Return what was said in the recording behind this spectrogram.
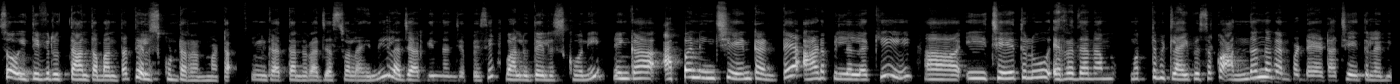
సో ఇది వృత్తాంతం అంతా తెలుసుకుంటారు అనమాట ఇంకా తను రజస్వల అయింది ఇలా జరిగిందని చెప్పేసి వాళ్ళు తెలుసుకొని ఇంకా అప్పటి నుంచి ఏంటంటే ఆడపిల్లలకి ఆ ఈ చేతులు ఎర్రదనం మొత్తం ఇట్లా అయిపోయేసరికి అందంగా కనపడ్డాయట చేతులని.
